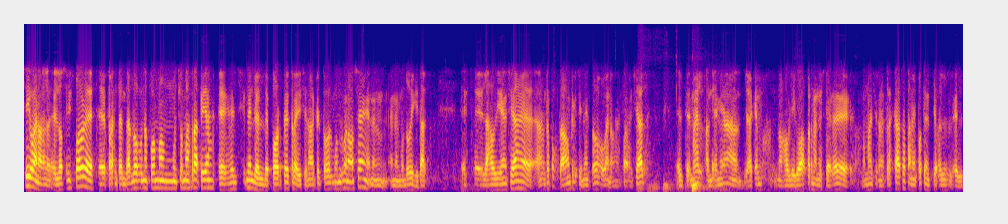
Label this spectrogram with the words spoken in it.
Sí, bueno, los esports, este, para entenderlo de una forma mucho más rápida, es el símil del deporte tradicional que todo el mundo conoce en el, mundo digital. Este, las audiencias eh, han reportado un crecimiento, bueno, exponencial. El tema de la pandemia, ya que nos obligó a permanecer, eh, vamos a decir, en nuestras casas, también potenció el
